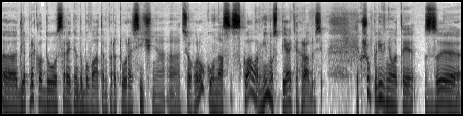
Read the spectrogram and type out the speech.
Е, Для прикладу, середньодобова температура січня е, цього року у нас склала мінус 5 градусів. Якщо порівнювати з е,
